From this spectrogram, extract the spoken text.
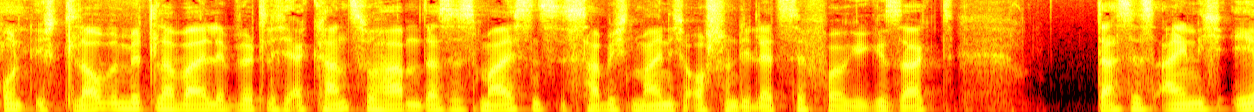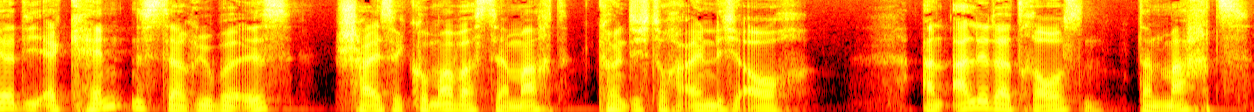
Und ich glaube mittlerweile wirklich erkannt zu haben, dass es meistens, das habe ich, meine ich auch schon die letzte Folge gesagt, dass es eigentlich eher die Erkenntnis darüber ist, scheiße, guck mal, was der macht, könnte ich doch eigentlich auch. An alle da draußen, dann macht's.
